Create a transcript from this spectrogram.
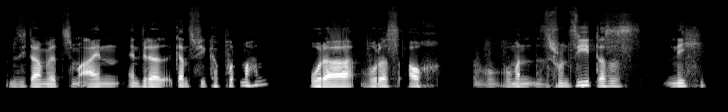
und die sich damit zum einen entweder ganz viel kaputt machen oder wo das auch, wo, wo man schon sieht, dass es nicht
